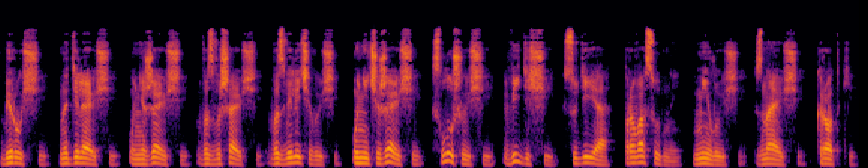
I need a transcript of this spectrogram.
берущий, наделяющий, унижающий, возвышающий, возвеличивающий, уничижающий, слушающий, видящий, судья, правосудный, милующий, знающий, кроткий,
